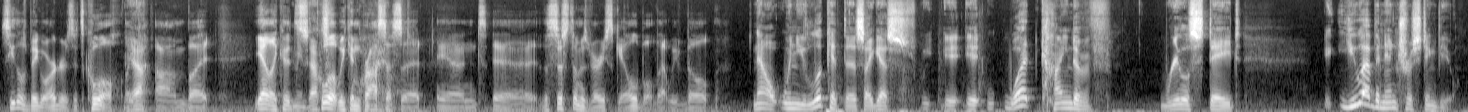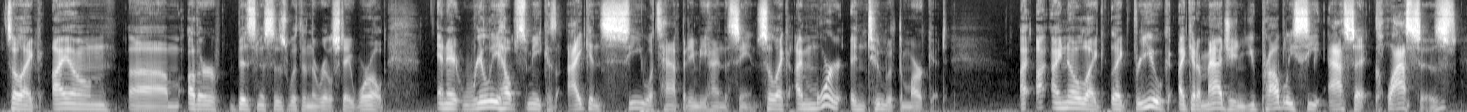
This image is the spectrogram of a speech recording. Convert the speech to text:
see those big orders. It's cool. Like, yeah. Um, but Yeah, like it's mean, cool that we can wild. process it, and uh, the system is very scalable that we've built. Now, when you look at this, I guess it, it what kind of real estate you have an interesting view. So, like, I own um, other businesses within the real estate world, and it really helps me because I can see what's happening behind the scenes. So, like, I'm more in tune with the market. I, I- know, like, like for you, I can imagine you probably see asset classes.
